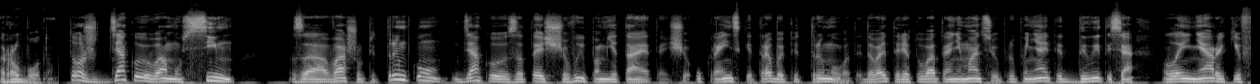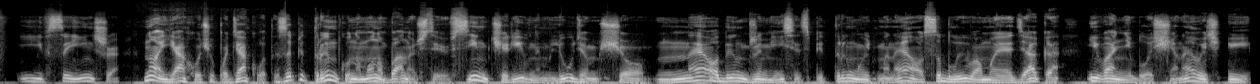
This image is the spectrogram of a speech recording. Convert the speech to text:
роботу. Тож дякую вам усім за вашу підтримку. Дякую за те, що ви пам'ятаєте, що українське треба підтримувати. Давайте рятувати анімацію, припиняйте дивитися лайняриків і все інше. Ну а я хочу подякувати за підтримку на монобаночці всім чарівним людям, що не один вже місяць підтримують мене, а особлива моя дяка Іванні Блащаневич і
